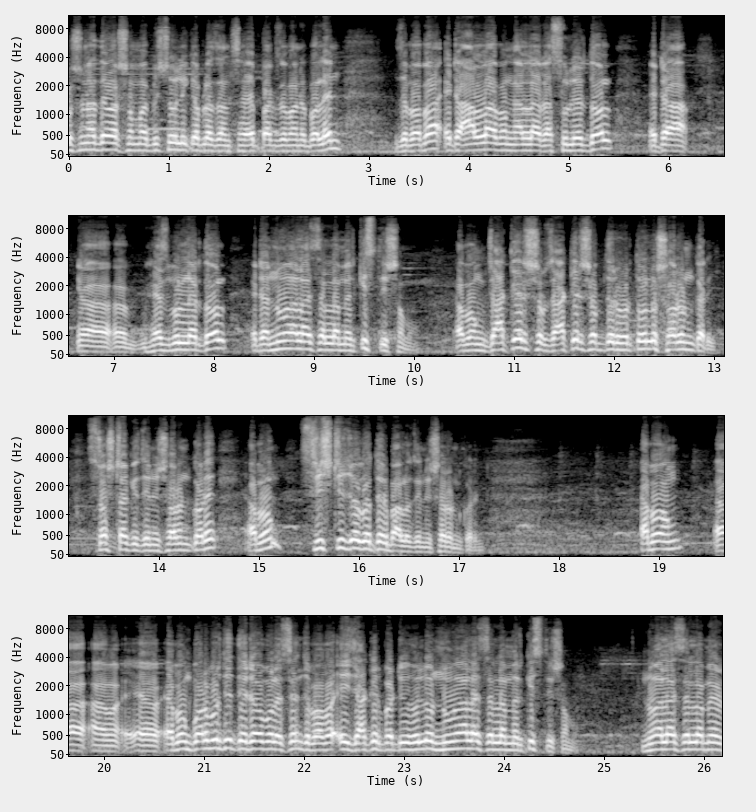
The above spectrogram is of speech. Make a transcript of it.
ঘোষণা দেওয়ার সময় বিশ্বলি কাবলাজান সাহেব পাক জমানে বলেন যে, বাবা, এটা আল্লাহ এবং আল্লাহ রাসুলের দল, এটা হেজবুল্লার দল, এটা নূহ আলাহ সাল্লামের কিস্তির সম এবং জাকের জাকের শব্দের অর্থ হলো স্মরণকারী, স্রষ্টাকে যিনি স্মরণ করে এবং সৃষ্টি জগতের ভালো যিনি স্মরণ করেন। এবং এবং পরবর্তীতে এটাও বলেছেন যে, বাবা, এই জাকের পার্টি হলো নূহ আলাহ সাল্লামের কিস্তির সম নূহ আলাহ সাল্লামের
